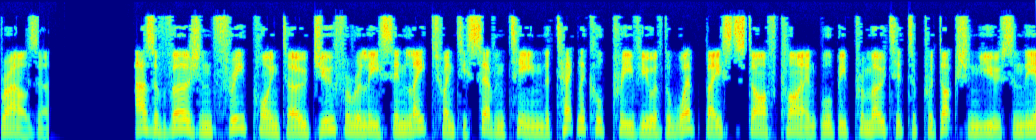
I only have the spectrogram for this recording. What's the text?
browser. As of version 3.0 due for release in late 2017 the technical preview of the web-based staff client will be promoted to production use and the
